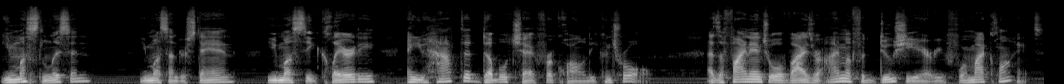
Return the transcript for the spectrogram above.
You must listen, you must understand, you must seek clarity, and you have to double check for quality control. As a financial advisor, I'm a fiduciary for my clients.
